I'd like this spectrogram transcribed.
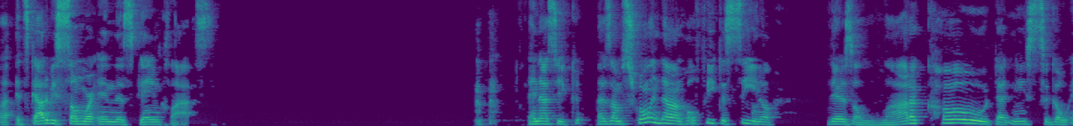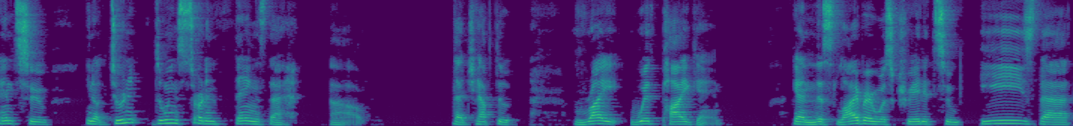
Uh, it's got to be somewhere in this game class. And as you as I'm scrolling down, hopefully you can see, you know, there's a lot of code that needs to go into, you know, doing doing certain things that uh, that you have to write with Pygame. Again, this library was created to ease that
